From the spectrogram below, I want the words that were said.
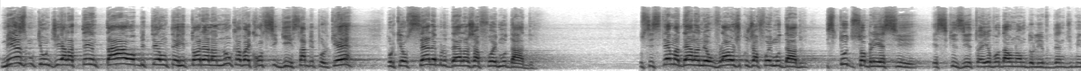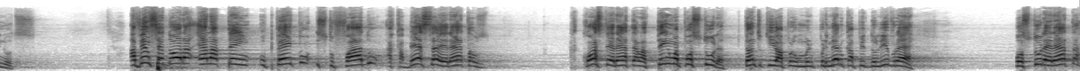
mesmo que um dia ela tentar obter um território, ela nunca vai conseguir. Sabe por quê? Porque o cérebro dela já foi mudado. O sistema dela neurálgico já foi mudado. Estude sobre esse, esse quesito aí, eu vou dar o nome do livro dentro de minutos. A vencedora, ela tem o peito estufado, a cabeça ereta, a costa ereta, ela tem uma postura. Tanto que ó, o primeiro capítulo do livro é postura ereta,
